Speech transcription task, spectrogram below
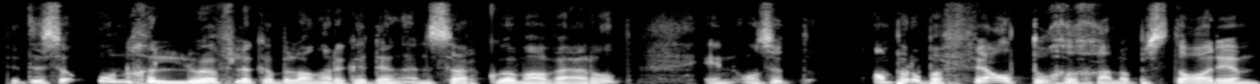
Dit is 'n ongelooflike belangrike ding in sarkoma wêreld en ons het amper op 'n veld toe gegaan op 'n stadium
